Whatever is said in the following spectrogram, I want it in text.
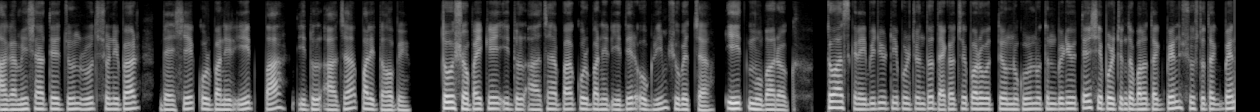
আগামী সাতে জুন রোজ শনিবার দেশে কোরবানির ঈদ বা ঈদুল আজহা পালিত হবে। তো সবাইকে উল আজহা বা কোরবানির ঈদের অগ্রিম শুভেচ্ছা। ঈদ মুবারক। তো আজকের এই ভিডিওটি পর্যন্ত দেখা হচ্ছে পরবর্তী অন্য কোনো নতুন ভিডিওতে সে পর্যন্ত ভালো থাকবেন, সুস্থ থাকবেন,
